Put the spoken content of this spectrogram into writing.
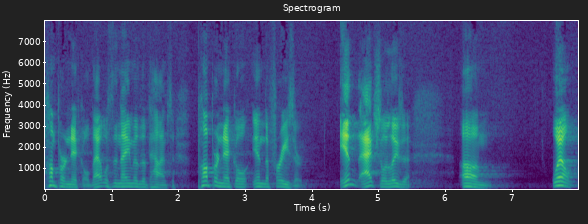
Pumpernickel. That was the name of the hamster. Pumpernickel in the freezer. In, actually leaves it. Um, well,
